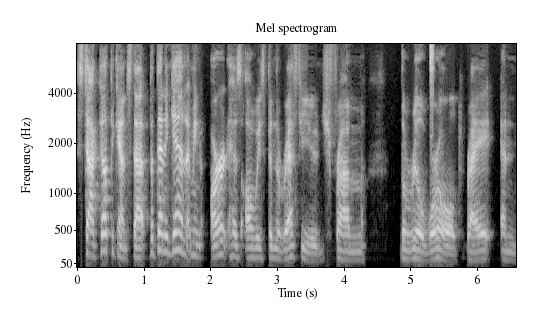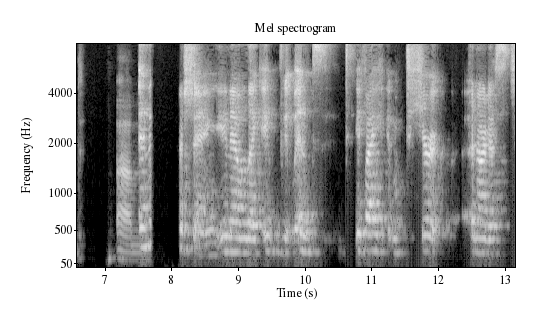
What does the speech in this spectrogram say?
stacked up against that. But then again, I mean, art has always been the refuge from the real world, right? And, um, and pushing, you know, like, it, and if I hear an artist,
